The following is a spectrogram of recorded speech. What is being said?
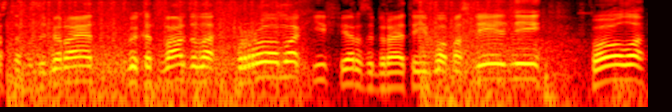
Красного забирает. Выход Вардела. Промах. И Фер забирает его. Последний. Поло.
